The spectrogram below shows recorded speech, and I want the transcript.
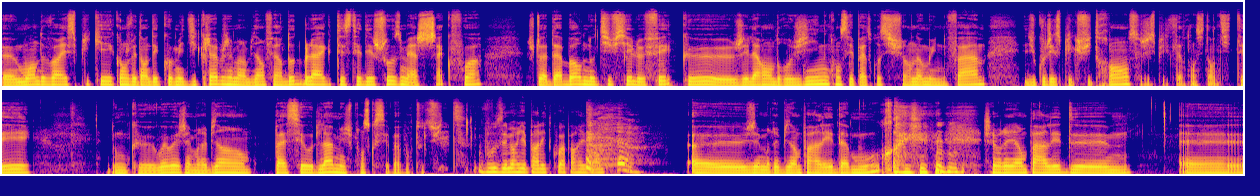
Euh, moins devoir expliquer. Quand je vais dans des comédie clubs, j'aimerais bien faire d'autres blagues, tester des choses, mais à chaque fois, je dois d'abord notifier le fait que euh, j'ai l'air androgyne, qu'on sait pas trop si je suis un homme ou une femme. Et du coup, j'explique que je suis trans, j'explique la transidentité. Donc, euh, ouais, ouais, j'aimerais bien passer au-delà, mais je pense que c'est pas pour tout de suite. Vous aimeriez parler de quoi par exemple Euh, j'aimerais bien parler d'amour. j'aimerais bien parler de, euh,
